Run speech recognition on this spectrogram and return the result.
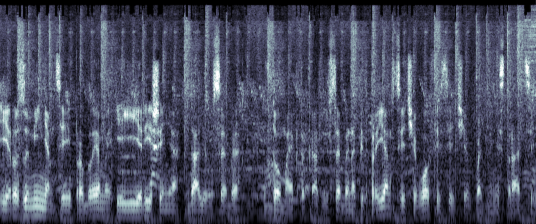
і розумінням цієї проблеми і її рішення далі у себе вдома, як то кажуть, у себе на підприємстві, чи в офісі, чи в адміністрації.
